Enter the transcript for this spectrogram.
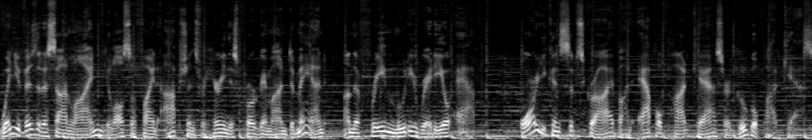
When you visit us online, you'll also find options for hearing this program on demand on the free Moody Radio app. Or you can subscribe on Apple Podcasts or Google Podcasts.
